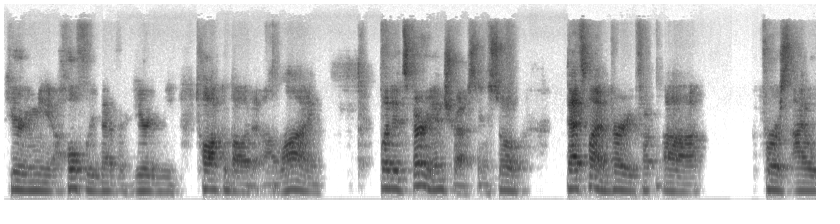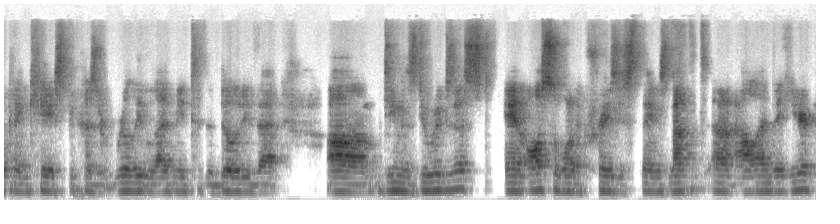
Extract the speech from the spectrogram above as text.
hearing me, hopefully never hearing me talk about it online, but it's very interesting. So that's my very uh, first eye-opening case because it really led me to the ability that um, demons do exist. And also, one of the craziest things, not that, uh, I'll end it here,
